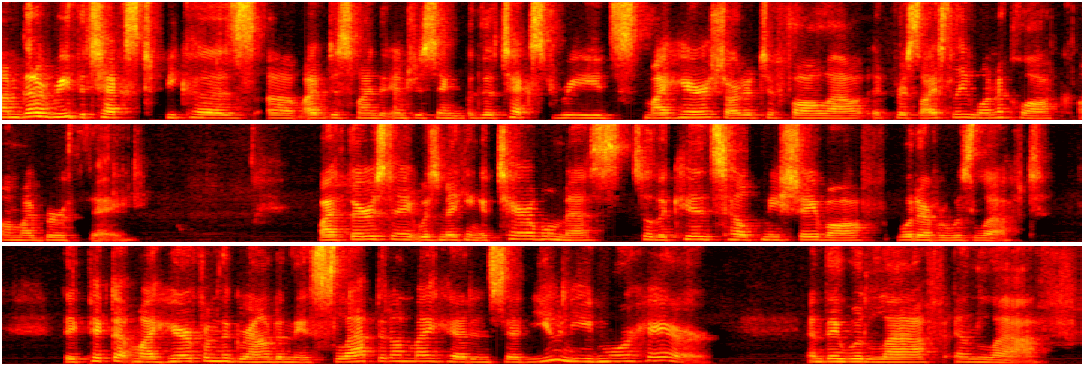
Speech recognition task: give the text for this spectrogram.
I'm going to read the text because uh, I just find it interesting. The text reads My hair started to fall out at precisely one o'clock on my birthday. By Thursday, it was making a terrible mess, so the kids helped me shave off whatever was left. They picked up my hair from the ground and they slapped it on my head and said, You need more hair. And they would laugh and laugh.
